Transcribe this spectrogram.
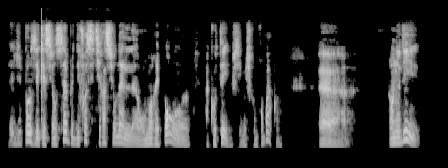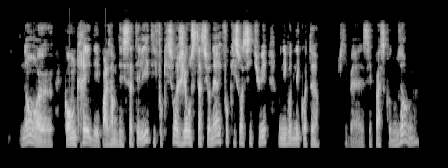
Je pose des questions simples, des fois c'est irrationnel. On me répond euh, à côté. Je dis mais je comprends pas quoi. Euh, on nous dit non, euh, quand on crée des, par exemple des satellites, il faut qu'ils soient géostationnaires, il faut qu'ils soient situés au niveau de l'équateur. Je dis, ben, c'est pas ce qu'on nous a. Hein.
